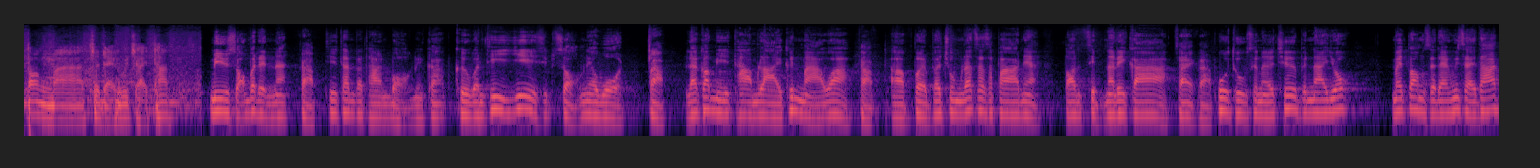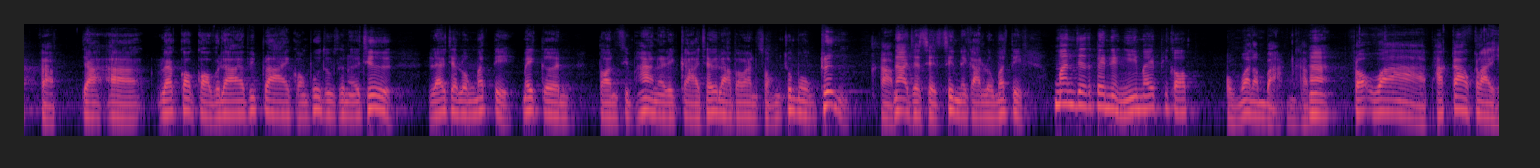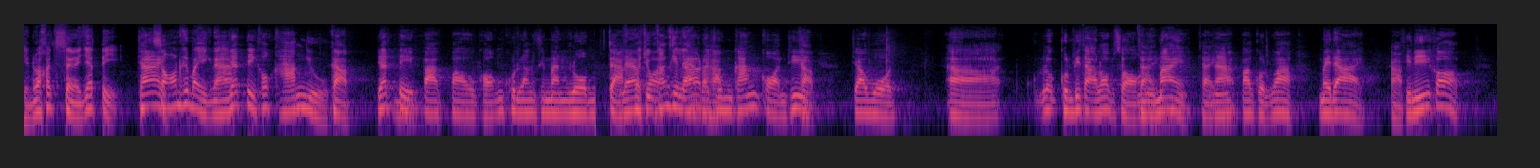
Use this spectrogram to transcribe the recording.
ต้องมาแสดงวิสัยทัศน์ มีอยู่สองประเด็นนะครับ ที่ท่านประธานบอกนี่ครับคือวันที่ 22 เนี่ยโหวตครับ แล้วก็มีไทม์ไลน์ขึ้นมาว่าครับอ่าเปิดประชุมรัฐสภาเนี่ยตอน 10 นาฬิกาใช่ครับผู้ถูกเสนอชื่อเป็นนายก ไม่ต้องแสดงวิสัยทัศน์ครับจะอ่าแล้วก็กรอบเวลาอภิปรายของผู้ถูกเสนอชื่อ แล้วจะลงมติไม่เกินตอน 15 นาฬิกาใช้เวลาประมาณ 2 ชั่วโมงครึ่ง ครับ น่าจะเสร็จสิ้นในการลงมติ มันจะเป็นอย่างนี้ไหมพี่กอฟ ผมว่าลำบากนะครับ ฮะเพราะว่าพักก้าวไกลเห็นว่าเขาจะเสนอยติใช่ ซ้อนขึ้นมาอีกนะฮะ ยติเขาค้างอยู่ครับยติปากเป่าของคุณรังสิมันต์โรมจากแล้วประชุมครั้งที่แล้วจากประนะครับชุมครั้งก่อนที่ครับจะโหวตอ่าคุณพิธารอบสองใช่หรือไม่ใช่ครับนะปรากฏว่าไม่ได้ ครับ ทีนี้ก็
